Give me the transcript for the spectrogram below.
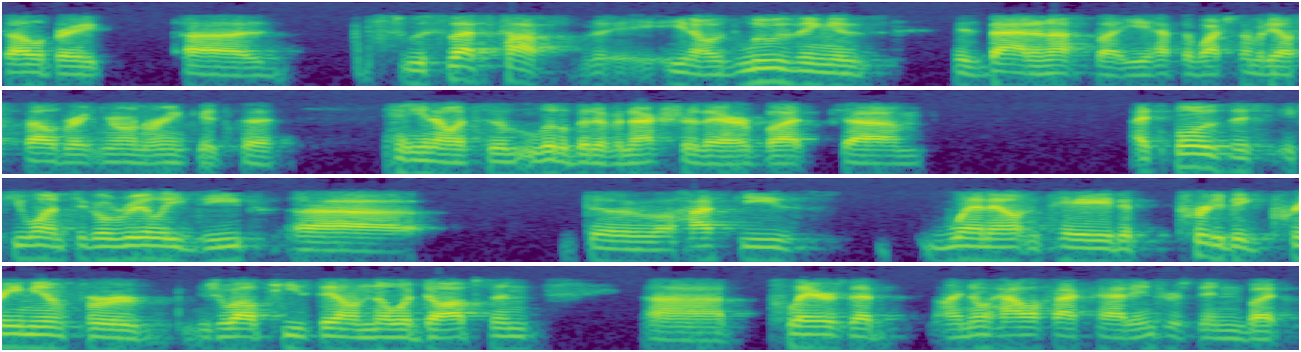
celebrate. Uh, so, so that's tough. You know, losing is, is bad enough, but you have to watch somebody else celebrate in your own rink. It's a, you know, it's a little bit of an extra there, but, um, I suppose if, if you want to go really deep, uh, the Huskies went out and paid a pretty big premium for Joel Teasdale and Noah Dobson, uh, players that I know Halifax had interest in, but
